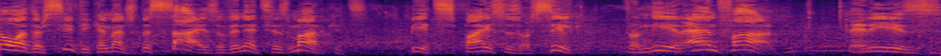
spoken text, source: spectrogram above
No other city can match the size of Venezia's markets, be it spices or silk, from near and far. There is...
